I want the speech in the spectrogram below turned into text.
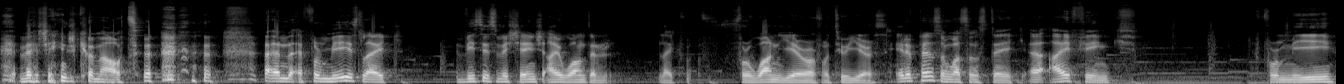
the change came out. and for me, it's like, this is the change I wanted, like for one year or for two years. It depends on what's on stake. Uh, I think, for me,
